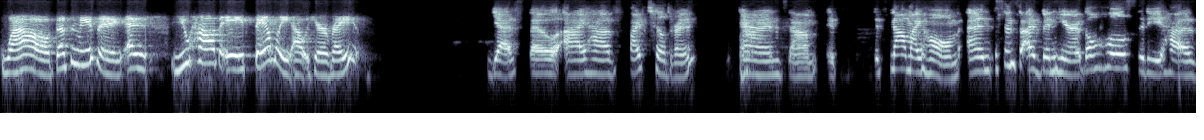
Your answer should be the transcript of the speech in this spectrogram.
Wow, that's amazing. And you have a family out here, right? Yes. So I have five children and um, it's it's now my home. And since I've been here, the whole city has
